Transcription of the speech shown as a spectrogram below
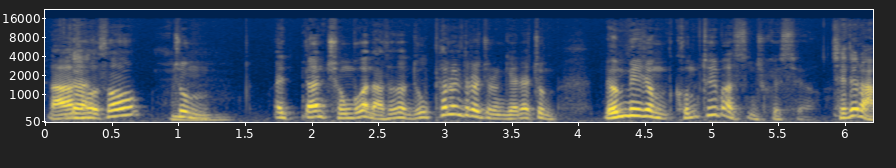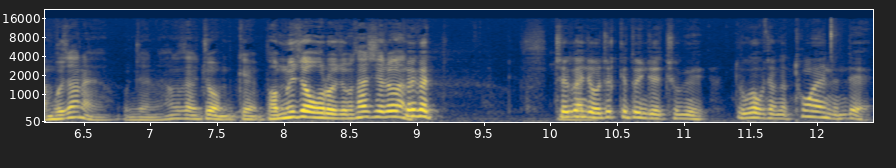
나서서 좀 음. 아니, 난 정부가 나서서 누구 편을 들어주는 게 아니라 좀 면밀히 좀 검토해봤으면 좋겠어요. 제대로 안 보잖아요. 문제는 항상 좀 이렇게 법리적으로 좀 사실은 그러니까 제가 음. 이제 어저께도 이제 저기 누구하고 잠깐 통화했는데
